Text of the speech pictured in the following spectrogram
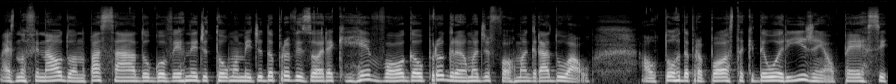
mas no final do ano passado, o governo editou uma medida provisória que revoga o programa de forma gradual. Autor da proposta que deu origem ao PERSE,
